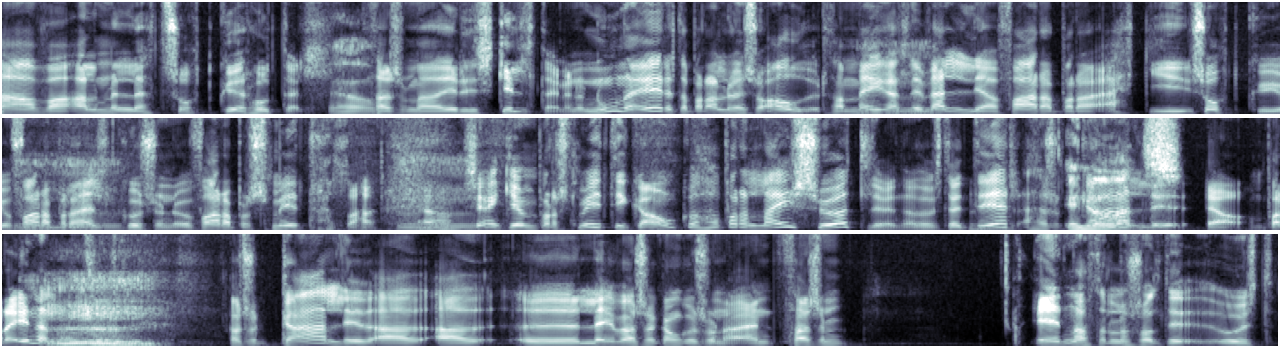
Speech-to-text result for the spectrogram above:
hafa almennlegt sóttkvíðar hótel Já. þar sem að það er því skilda, ég meina, núna er þetta bara alveg eins og áður það megi allir velja að fara bara ekki í sóttkví og fara bara eldkursunu og fara bara smita alla síðan kemur bara smit í gang og þá bara læsu öllu hérna, þetta er, það er svo galið já, bara innanlands. Það er svo galið að, að uh, leifa þess að ganga svona en það sem er náttúrulega svolítið, þú veist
